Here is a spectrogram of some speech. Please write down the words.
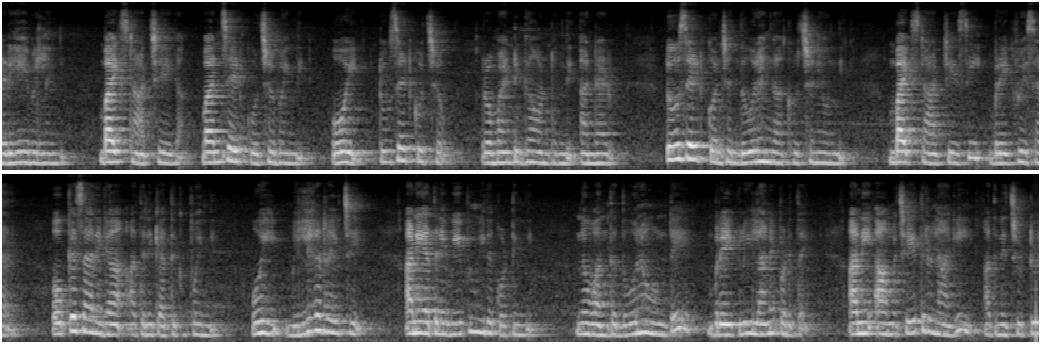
రెడీ అయి వెళ్ళింది. బైక్ స్టార్ట్ చేయగా వన్ సైడ్ కూర్చోబోయింది. ఓయ్ టూ సైడ్ కూర్చో. రొమాంటిక్గా ఉంటుంది అన్నాడు. టూ సైడ్ కొంచెం దూరంగా కూర్చొని ఉంది. బైక్ స్టార్ట్ చేసి బ్రేక్ వేశాడు. ఒక్కసారిగా అతనికి అతుకుపోయింది ఓయ్ మెల్లిగా డ్రైవ్ చేయి అని అతని వీపు మీద కొట్టింది. నువ్వు అంత దూరం ఉంటే బ్రేకులు ఇలానే పడతాయి అని ఆమె చేతులు లాగి అతని చుట్టూ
